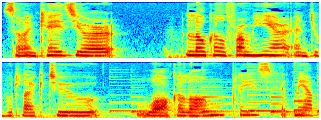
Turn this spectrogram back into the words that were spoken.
So, in case you're local from here and you would like to walk along, please hit me up.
